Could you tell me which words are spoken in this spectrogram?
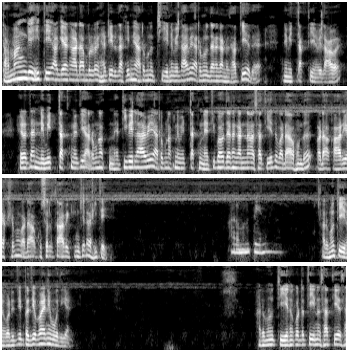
Tamange හිතේ අගයන් ආඩම්බරෙන් හැටියට දකින්නේ අරමුණු තියෙන වෙලාවේ අරමුණු දැනගන්න සතියද? නිමිත්තක් තියෙන වෙලාව. එහෙනම් නිමිත්තක් නැති අරමුණක් නැති වෙලාවේ අරමුණක් නිමිත්තක් නැති බව දැනගන්නා සතියද වඩා හොඳ වඩා කාර්යක්ෂම වඩා කුසලතාවකින් කියලා හිතේ අරමුණු තියෙන අරමුණ තියෙනකොට ඉතින් ප්‍රතිපයන්නේ මොකද කියන්නේ? අරමුණ තියෙනකොට තියෙන සතිය සහ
